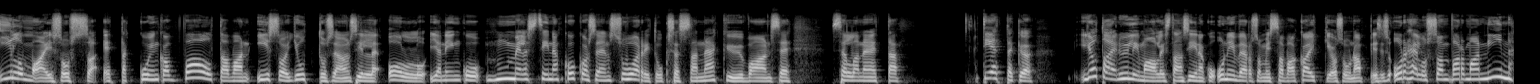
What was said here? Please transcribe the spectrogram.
ilmaisussa, että kuinka valtavan iso juttu se on sille ollut. Ja niin kuin mun mielestä siinä koko sen suorituksessa näkyy vaan se sellainen, että tiettäkö, jotain ylimaallista on siinä, kun universumissa vaan kaikki osuu nappiin. Siis urheilussa on varmaan niin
